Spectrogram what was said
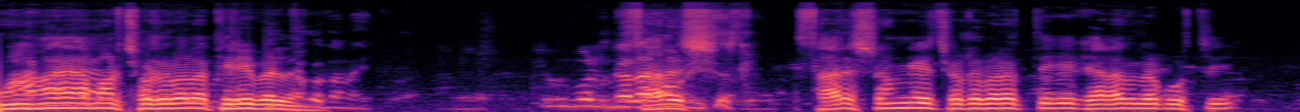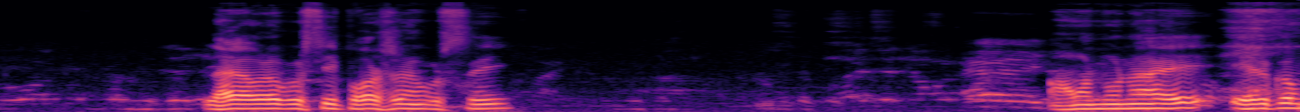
মনে হয় আমার ছোটবেলা ফিরে পেলাম। স্যারের স্যারের সঙ্গে ছোটবেলার থেকে খেলাধুলা করছি লেখাপড়া করছি পড়াশোনা করছি। আমার মনে হয় এরকম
